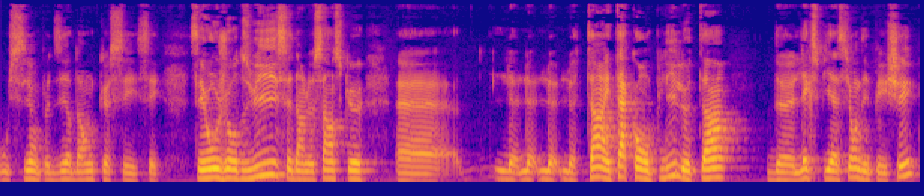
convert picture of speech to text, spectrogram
aussi, on peut dire donc que c'est aujourd'hui, c'est dans le sens que le, temps est accompli, le temps de l'expiation des péchés.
